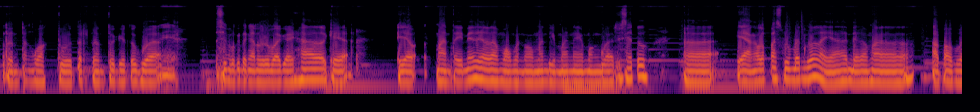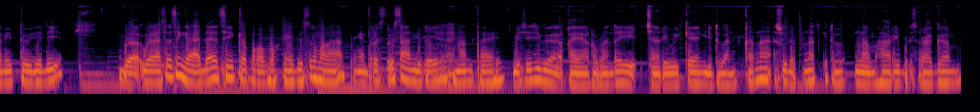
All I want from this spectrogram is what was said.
rentang waktu tertentu gitu gua Iya. sibuk dengan berbagai hal kayak ya mantai ini adalah momen-momen di mana emang gua harusnya tuh eh yang lepas beban gue lah ya dalam hal apa pun itu jadi gua gua rasa sih nggak ada sih kapok-kapoknya justru malah pengen terus-terusan gitu Iya. mantai Biasanya juga kayak ke pantai cari weekend gitu kan. Karena sudah penat gitu. enam hari berseragam.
